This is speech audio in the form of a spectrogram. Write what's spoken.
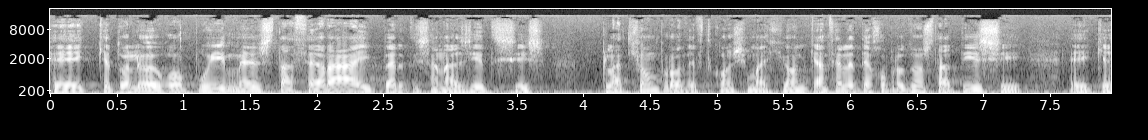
ε, και το λέω εγώ που είμαι σταθερά υπέρ της αναζήτησης πλατιών προοδευτικών συμμαχιών και αν θέλετε έχω πρωτοστατήσει ε, και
